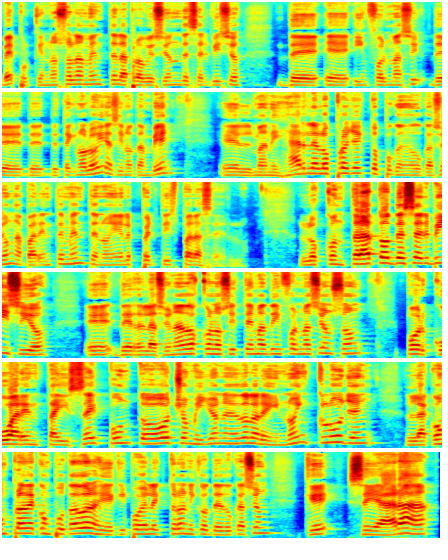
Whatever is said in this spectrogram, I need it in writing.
¿Ve? Porque no solamente la provisión de servicios de eh, información, de, de, tecnología, sino también el manejarle los proyectos, porque en educación aparentemente no hay el expertise para hacerlo. Los contratos de servicios eh, de relacionados con los sistemas de información son por 46.8 millones de dólares y no incluyen la compra de computadoras y equipos electrónicos de educación que se hará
